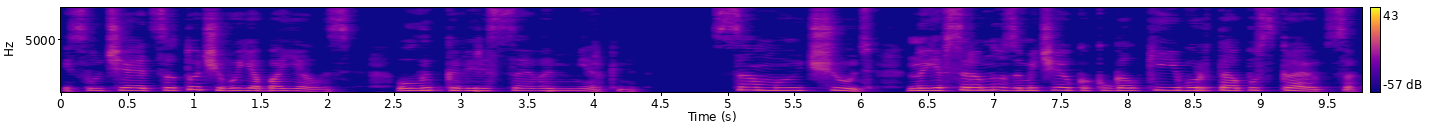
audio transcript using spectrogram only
И случается то, чего я боялась. Улыбка Вересаева меркнет. Самую чуть, но я все равно замечаю, как уголки его рта опускаются.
